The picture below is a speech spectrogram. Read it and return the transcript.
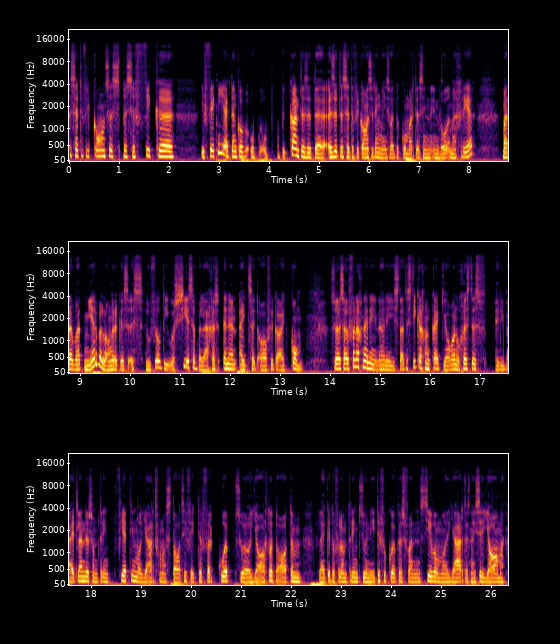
'n Suid-Afrikaanse spesifieke effek nie. Ek dink op op op op die kant is dit 'n is dit 'n Suid-Afrikaanse ding mense wat bekommerd is en en wil immigreer. Maar wat meer belangrik is is hoeveel die oorseese beleggers in en uit Suid-Afrika uitkom. So as ou vinnig na die die statistieke gaan kyk, ja in Augustus het die buitelanders omtrent 14 miljard van ons staatseffekte verkoop. So jaar tot datum lyk dit of hulle omtrent so netto verkopers van 7 miljard is. Nou sê ja, maar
